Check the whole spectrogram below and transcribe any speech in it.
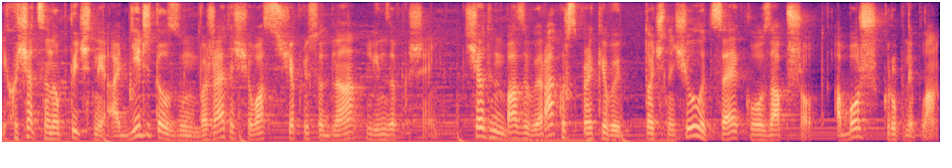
І хоча це не оптичний, а Digital Zoom, вважайте, що у вас ще плюс одна лінза в кишені. Ще один базовий ракурс, про який ви точно чули, це close-up shot або ж крупний план.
